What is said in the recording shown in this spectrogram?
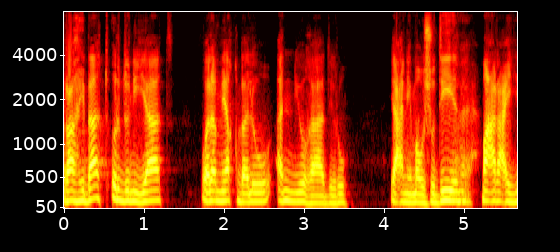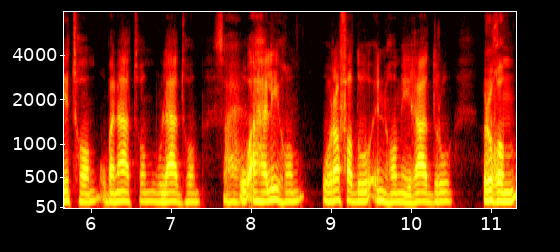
راهبات أردنيات ولم يقبلوا أن يغادروا. يعني موجودين صحيح. مع رعيتهم وبناتهم وأولادهم صحيح. وأهاليهم ورفضوا إنهم يغادروا رغم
